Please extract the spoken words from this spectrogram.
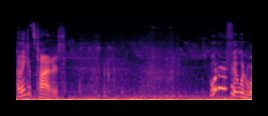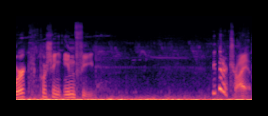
I think it's Tyler's. I wonder if it would work pushing in feed. We better try it.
